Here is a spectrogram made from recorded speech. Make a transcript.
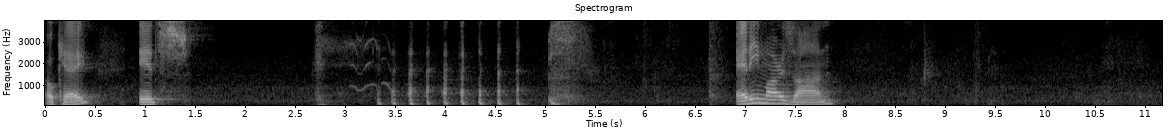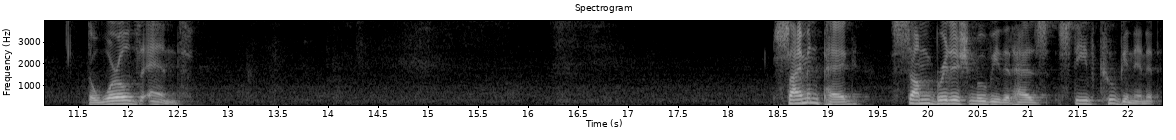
Okay? It's Eddie Marsan, The World's End. Simon Pegg, some British movie that has Steve Coogan in it.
